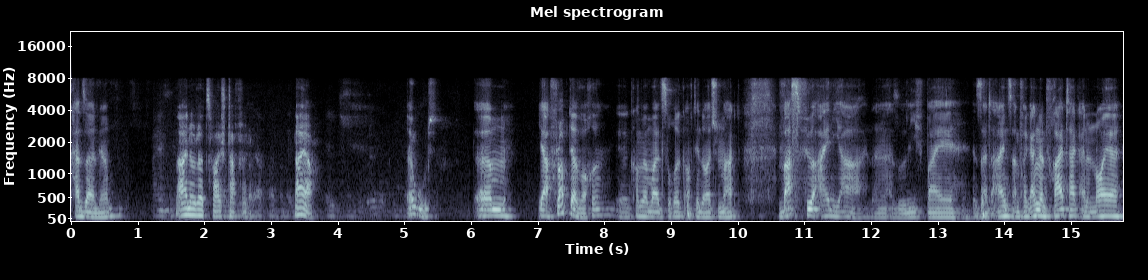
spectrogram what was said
Kann sein, ja. Eine oder zwei Staffeln. Naja. Na gut. Ähm, ja, Flop der Woche. Äh, kommen wir mal zurück auf den deutschen Markt. Was für ein Jahr. Ne? Also lief bei Sat1 am vergangenen Freitag eine neue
